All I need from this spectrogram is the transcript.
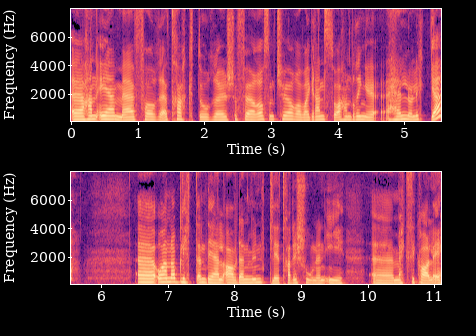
eh, han er med for eh, traktorsjåfører som kjører over grensa, og han bringer hell og lykke. Eh, og han har blitt en del av den muntlige tradisjonen i eh, Mexicali.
